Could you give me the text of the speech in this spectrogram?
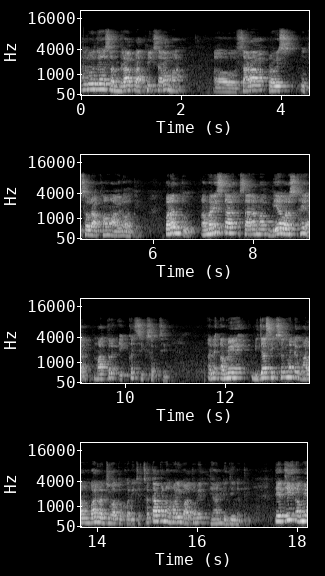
આજરોજ સંદ્રા પ્રાથમિક શાળામાં શાળા પ્રવેશ ઉત્સવ રાખવામાં આવેલો હતો. પરંતુ અમારી શાળામાં બે વર્ષ થયા માત્ર એક જ શિક્ષક છે. અને અમે બીજા શિક્ષક માટે વારંવાર રજૂઆતો કરી છે. છતાં પણ અમારી વાતોને ધ્યાન લીધી નથી. તેથી અમે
